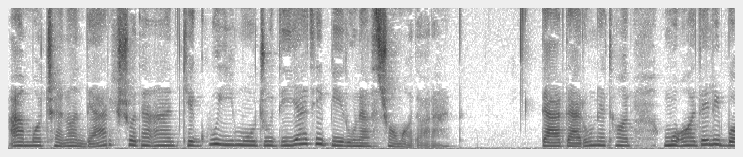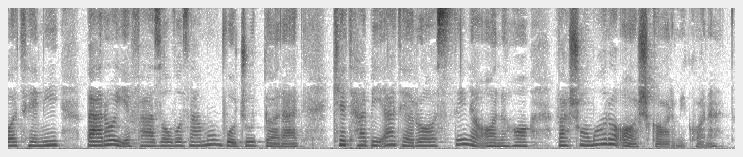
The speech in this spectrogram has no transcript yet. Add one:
اما چنان درک شده اند که گویی موجودیتی بیرون از شما دارند در درونتان معادلی باطنی برای فضا و زمان وجود دارد که طبیعت راستین آنها و شما را آشکار می کند.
